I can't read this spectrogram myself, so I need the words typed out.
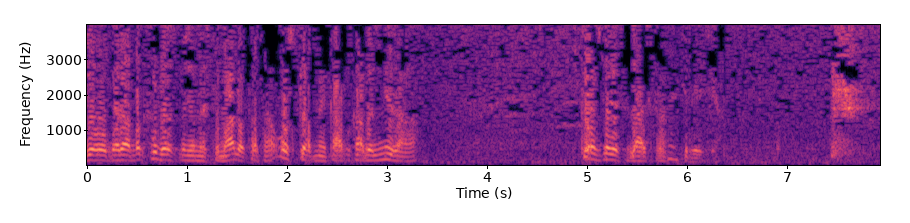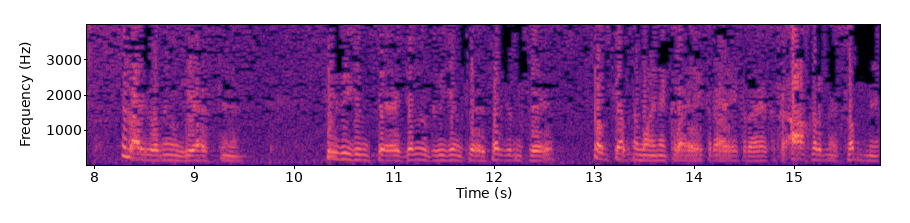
جو میرا مقصد ہے، اس میں جو میں استعمال ہوتا تھا، اس کے اپنے قابل نہیں رہا، تو اس وجہ سے علاج کرانے کے لیے کیا۔ علاج کرنے میں گیا اس نے۔ فزیشن سے جنرل فزیشن سے سرجن سے، سب سے اپنے معائنے کرائے کرائے کرائے کرائے۔ آخر میں سب نے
